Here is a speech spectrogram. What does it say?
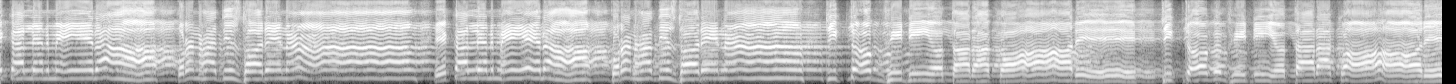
একালের মেয়েরা কোরআন হাদিস ধরে না। একালের মেয়েরা কোরআন হাদিস ধরে না। টিকটক ভিডিও তারা করে, টিকটক ভিডিও তারা করে।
